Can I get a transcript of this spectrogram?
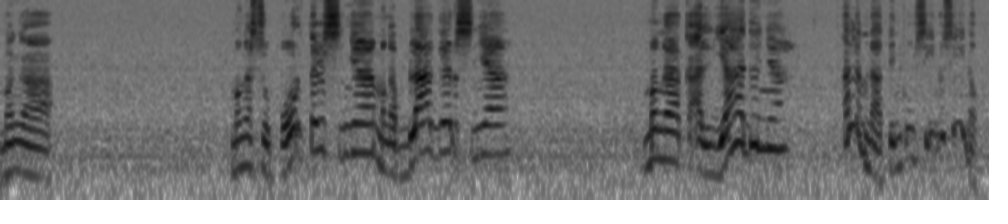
mga mga supporters niya, mga vloggers niya, mga kaalyado niya. Alam natin kung sino-sino.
